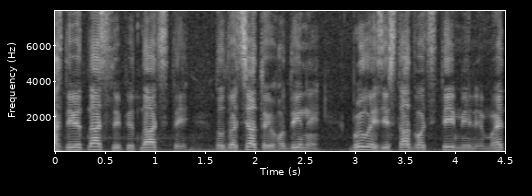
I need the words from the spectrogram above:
а з 19.15 до 20 години били зі 120 мм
